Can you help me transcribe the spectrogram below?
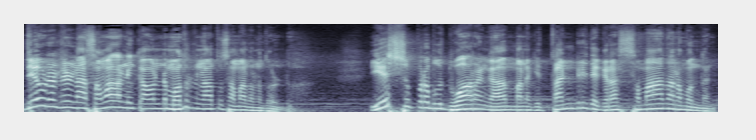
దేవుడు అంటే నా సమాధానం నీకు కావాలంటే మొదట నాతో సమాధానం తోడు. యేసు ప్రభు ద్వారంగా మనకి తండ్రి దగ్గర సమాధానం ఉందంట.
